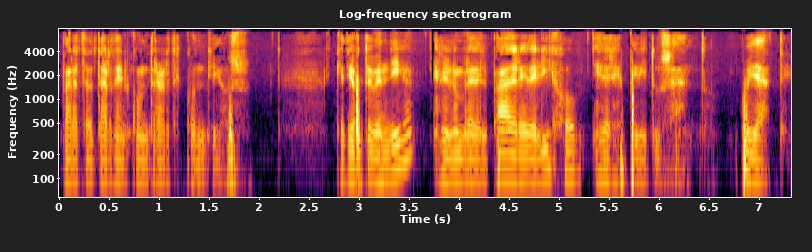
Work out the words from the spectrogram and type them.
para tratar de encontrarte con Dios. Que Dios te bendiga en el nombre del Padre, del Hijo y del Espíritu Santo. Cuídate.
